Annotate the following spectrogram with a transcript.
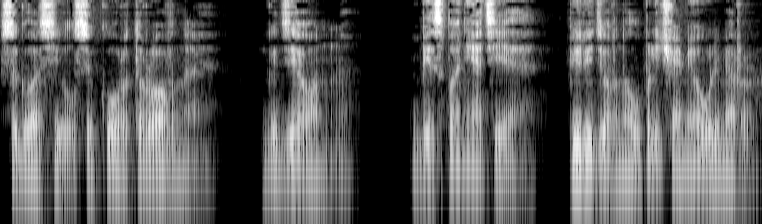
Согласился Курт ровно. Где он? Без понятия. Передернул плечами Ульмер.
